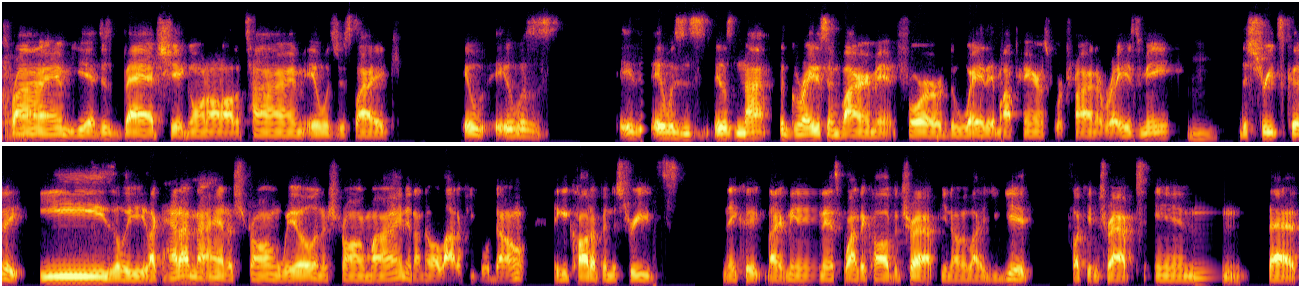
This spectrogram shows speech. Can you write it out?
Crime, yeah, just bad shit going on all the time. It was just like it it was it, it was it was not the greatest environment for the way that my parents were trying to raise me. Mm the streets could have easily like had I not had a strong will and a strong mind, and I know a lot of people don't, they get caught up in the streets and they could like I mean that's why they call it the trap, you know, like you get fucking trapped in that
